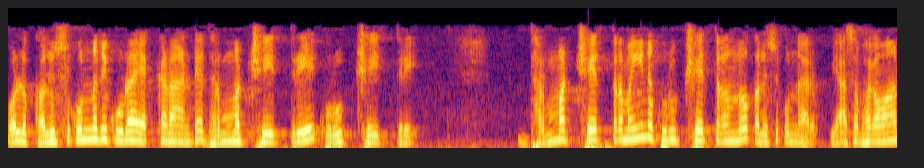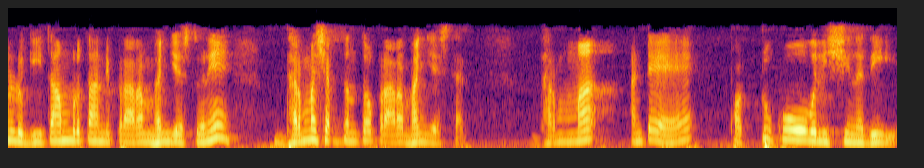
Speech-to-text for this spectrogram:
వాళ్ళు కలుసుకున్నది కూడా ఎక్కడ అంటే ధర్మక్షేత్రే కురుక్షేత్రే. ధర్మక్షేత్రమైన కురుక్షేత్రంలో కలుసుకున్నారు. వ్యాస భగవానుడు గీతామృతాన్ని ప్రారంభం చేస్తూనే ధర్మ శబ్దంతో ప్రారంభం చేస్తాడు ధర్మ అంటే పట్టుకోవలసినది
